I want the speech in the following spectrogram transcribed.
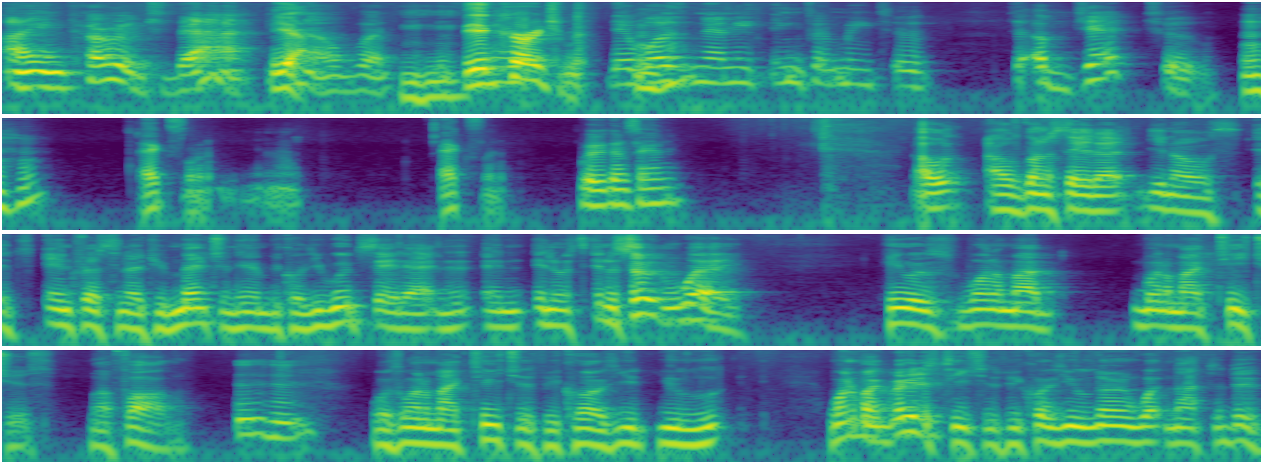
I encouraged that, you Yeah. know, but The encouragement. there wasn't anything for me to, to object to, Mm-hmm. Excellent. you know. Excellent. What are you going to say, honey? I was, I was going to say that you know it's, it's interesting that you mentioned him because you would say that, and, and in, a, in a certain way, he was one of my one of my teachers. My father Mm-hmm. was one of my teachers because you you one of my greatest teachers because you learn what not to do.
